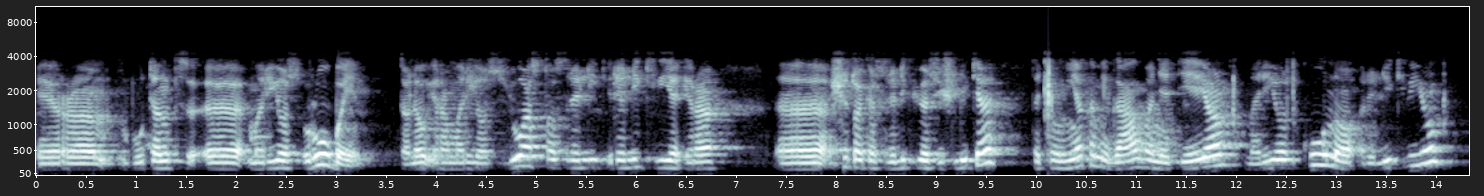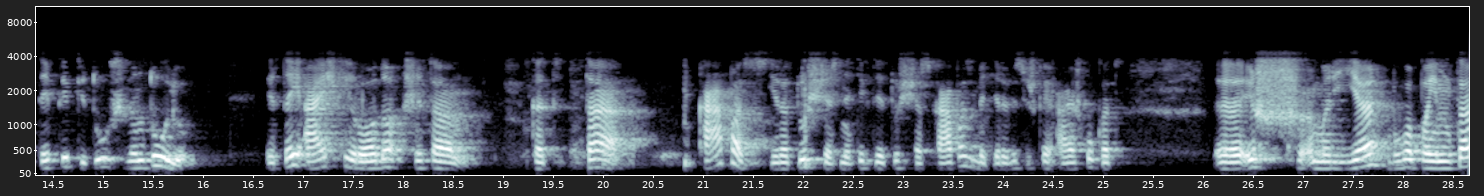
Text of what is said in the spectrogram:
ir e, būtent e, Marijos rūbai. Toliau yra Marijos juostos relikvija, yra šitokios relikvijos išlikę, tačiau niekam į galvą netėjo Marijos kūno relikvijų, taip kaip kitų šventųjų. Ir tai aiškiai rodo šitą, kad ta kapas yra tuščias, ne tik tai tuščias kapas, bet yra visiškai aišku, kad e, iš Marija buvo paimta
